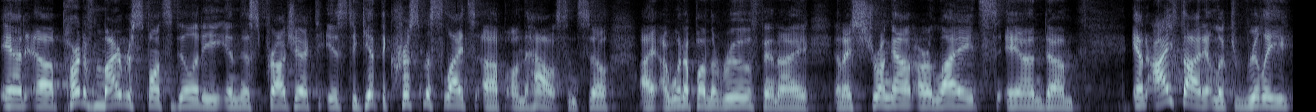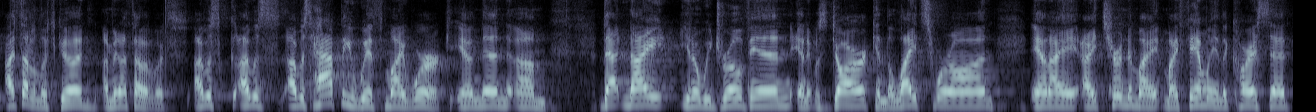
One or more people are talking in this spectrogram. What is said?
And uh, part of my responsibility in this project is to get the Christmas lights up on the house. And so I, I went up on the roof and I, and I strung out our lights. And, um, and I thought it looked really, I thought it looked good. I mean, I thought it looked, I was, I was, I was happy with my work. And then, um, that night, you know, we drove in and it was dark and the lights were on. And I, I turned to my, my family in the car. I said,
